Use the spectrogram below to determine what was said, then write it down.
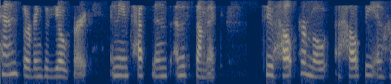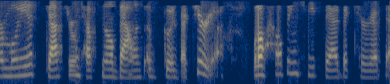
10 servings of yogurt in the intestines and the stomach to help promote a healthy and harmonious gastrointestinal balance of good bacteria while helping keep bad bacteria at bay.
